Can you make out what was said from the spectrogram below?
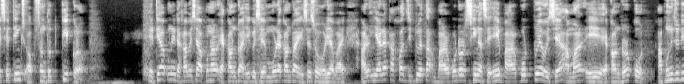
এই ছেটিংছ অপশ্যনটোত ক্লিক কৰক। এতিয়া আপুনি দেখা পাইছে আপোনাৰ একাউণ্টটো আহি গৈছে মোৰ একাউণ্টটো আহিছে চহৰীয়া ভাই। আৰু ইয়াৰে কাষত যিটো এটা বাৰক'ডৰ চিন আছে এই বাৰক'ডটোৱে হৈছে আমাৰ এই একাউণ্টৰ ক'ড আপুনি যদি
